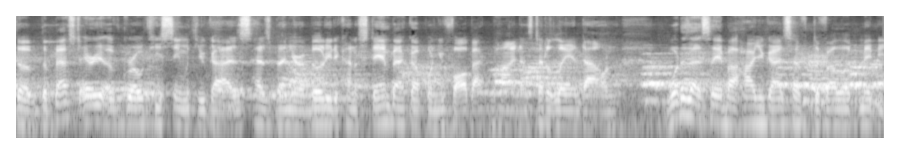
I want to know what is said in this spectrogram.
the, the best area of growth he's seen with you guys has been your ability to kind of stand back up when you fall back behind instead of laying down. What does that say about how you guys have developed, maybe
